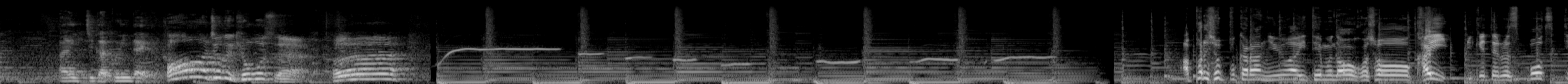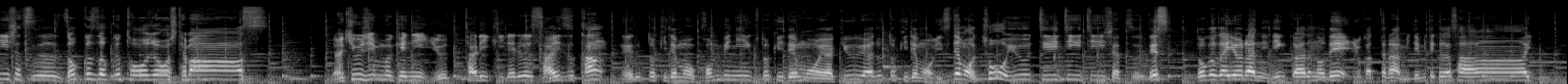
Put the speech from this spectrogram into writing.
愛知学院大学。ああょゃあ強豪ですね。へえー。アッパレショップからニューアイテムのご紹介。イケてるスポーツ T シャツ続々登場してます。野球人向けにゆったり着れるサイズ感。寝る時でもコンビニ行く時でも野球やる時でもいつでも超ユーティリティ T シャツです。動画概要欄にリンクあるのでよかったら見てみてください。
